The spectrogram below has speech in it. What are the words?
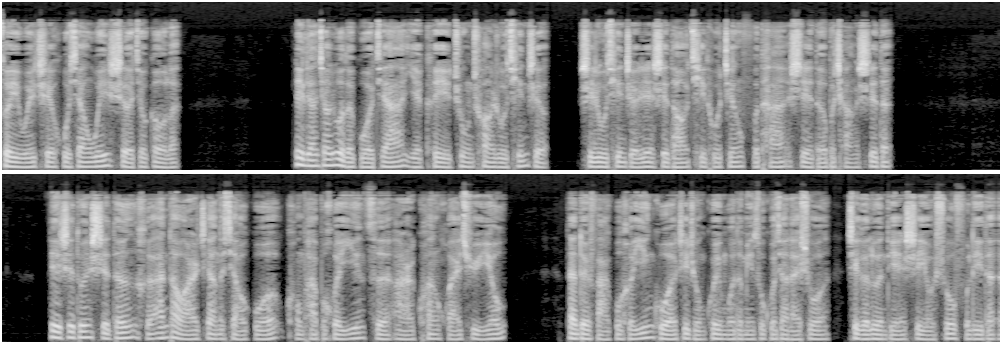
所以维持互相威慑就够了。力量较弱的国家也可以重创入侵者，使入侵者认识到企图征服他是得不偿失的。列支敦士登和安道尔这样的小国恐怕不会因此而宽怀去忧，但对法国和英国这种规模的民族国家来说，这个论点是有说服力的。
